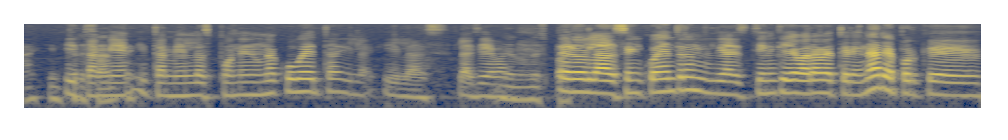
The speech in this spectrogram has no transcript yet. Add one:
Ah, qué y también y también las ponen en una cubeta y, y las, las llevan. Pero las encuentran, las tienen que llevar a veterinaria porque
